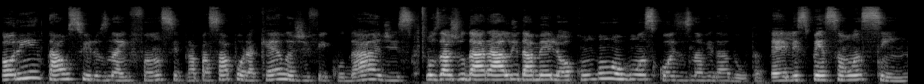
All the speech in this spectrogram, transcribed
orientar os filhos na infância para passar por aquelas dificuldades, os ajudará a lidar melhor com, com algumas coisas na vida adulta. Eles pensam assim:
